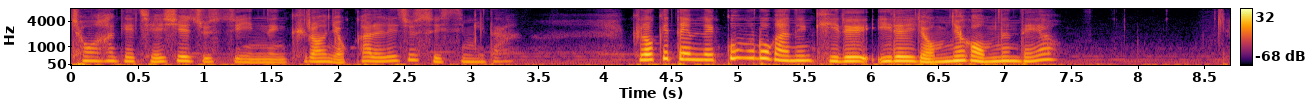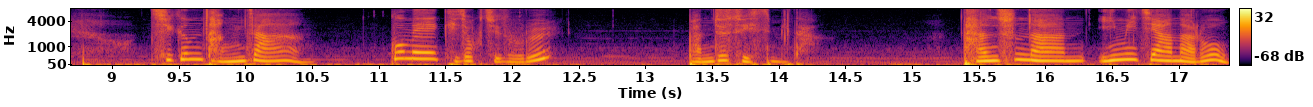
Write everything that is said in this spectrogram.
정확하게 제시해 줄 수 있는 그런 역할을 해줄 수 있습니다. 그렇기 때문에 꿈으로 가는 길을 잃을 염려가 없는데요. 지금 당장 꿈의 기적 지도를 만들 수 있습니다. 단순한 이미지 하나로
